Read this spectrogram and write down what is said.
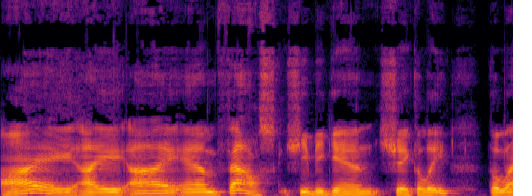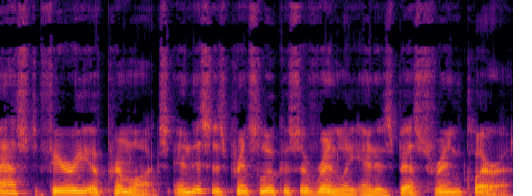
I, I, I am Faust, she began shakily the last fairy of Primlocks, and this is Prince Lucas of Wrenly and his best friend Clara.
